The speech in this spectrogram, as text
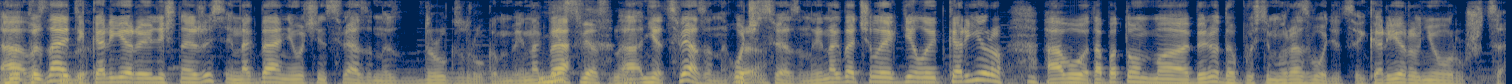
А, это- вы знаете, карьера и личная жизнь иногда они очень связаны друг с другом. Иногда, Не связаны. А, нет, связаны, очень связаны. Иногда человек делает карьеру, а вот, а потом а, берет, допустим, и разводится, и карьера у него рушится.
